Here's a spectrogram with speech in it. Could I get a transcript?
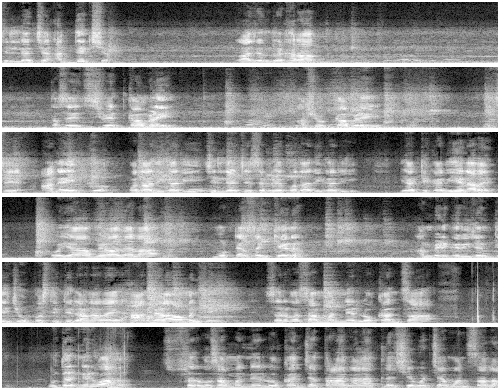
जिल्ह्याचे अध्यक्ष राजेंद्र खरात तसेच श्वेत कांबळे अशोक कांबळे असे अनेक पदाधिकारी जिल्ह्याचे सगळे पदाधिकारी या ठिकाणी येणार आहेत. व या मेळाव्याला मोठ्या संख्येनं आंबेडकरी जनतेची उपस्थिती राहणार आहे. हा मेळावा म्हणजे सर्वसामान्य लोकांचा उदरनिर्वाह सर्वसामान्य लोकांच्या तळागाळातल्या शेवटच्या माणसाला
